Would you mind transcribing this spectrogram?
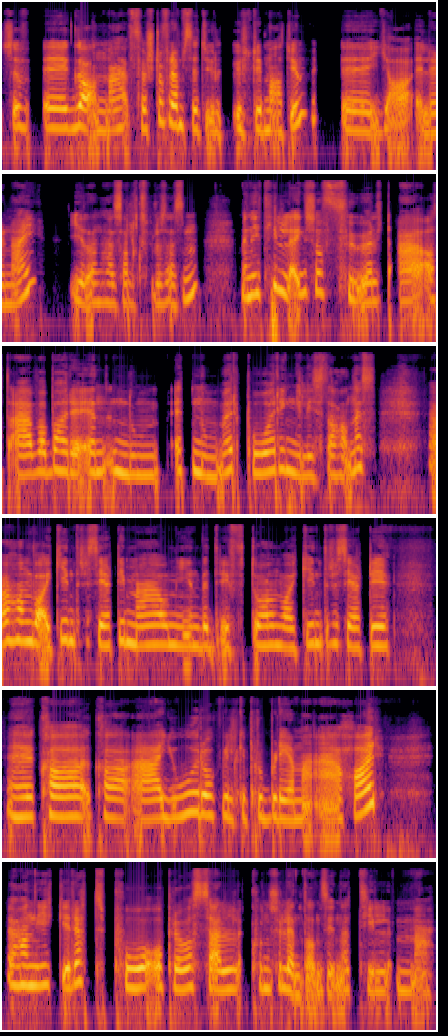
så ga han meg først og fremst et ultimatum, ja eller nei i denne salgsprosessen. Men i tillegg så følte jeg at jeg var bare num et nummer på ringelista hans. Ja, han var ikke interessert i meg og min bedrift, og han var ikke interessert i eh, hva, hva, jeg gjorde, og hvilke problemer jeg har. Han gikk rett på å prøve å selge konsulentene sine til meg,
